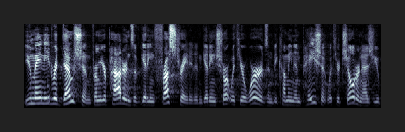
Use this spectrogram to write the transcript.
You may need redemption from your patterns of getting frustrated and getting short with your words and becoming impatient with your children as you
